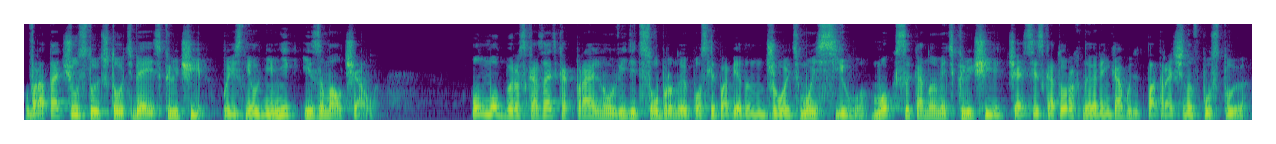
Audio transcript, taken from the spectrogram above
«Врата чувствуют, что у тебя есть ключи», – пояснил дневник и замолчал. Он мог бы рассказать, как правильно увидеть собранную после победы над живой тьмой силу, мог сэкономить ключи, часть из которых наверняка будет потрачена впустую.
